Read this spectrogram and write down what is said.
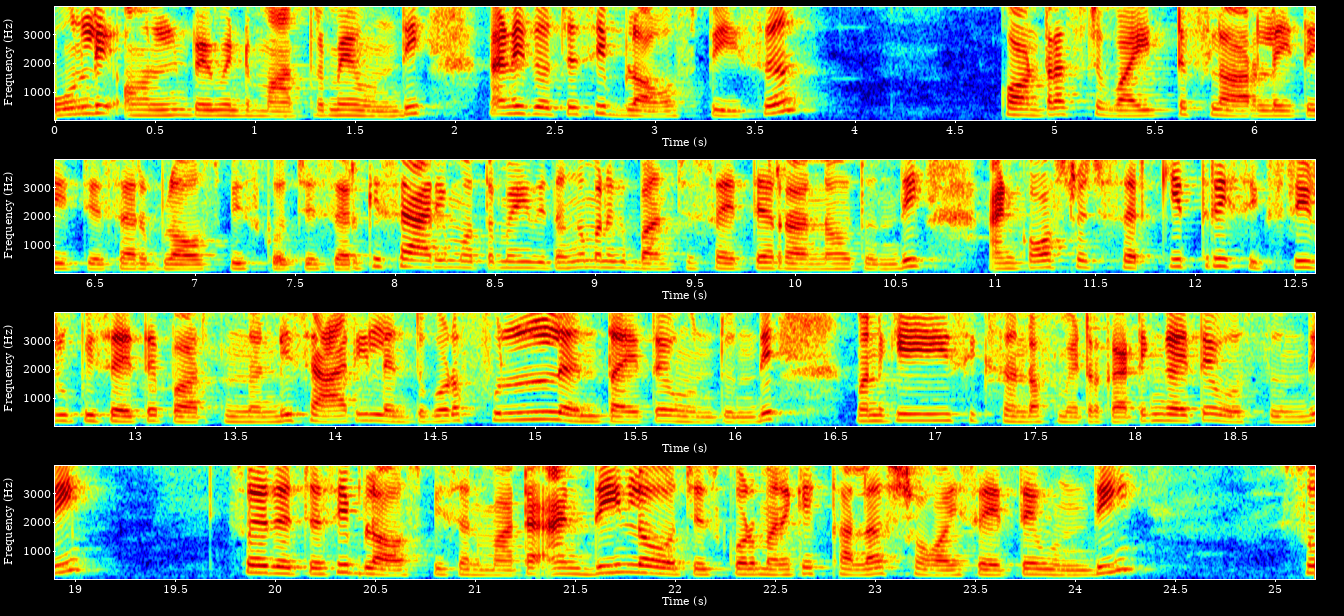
ఓన్లీ ఆన్లైన్ పేమెంట్ మాత్రమే ఉంది. అండ్ ఇది వచ్చేసి బ్లౌజ్ పీస్ కాంట్రాస్ట్ వైట్ ఫ్లవర్లు అయితే ఇచ్చేసారు బ్లౌజ్ పీస్కి వచ్చేసరికి. శారీ మొత్తం ఈ విధంగా మనకి బంచెస్ అయితే రన్ అవుతుంది. అండ్ కాస్ట్ వచ్చేసరికి త్రీ సిక్స్టీ రూపీస్ అయితే పడుతుందండి. శారీ లెంత్ కూడా ఫుల్ లెంత్ అయితే ఉంటుంది. మనకి six and half metre cutting అయితే వస్తుంది. సో ఇది వచ్చేసి బ్లౌజ్ పీస్ అనమాట అండ్ దీనిలో వచ్చేసి కూడా మనకి కలర్ చాయిస్ అయితే ఉంది. సో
